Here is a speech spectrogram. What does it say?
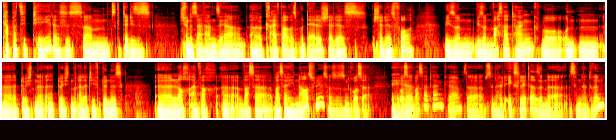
Kapazität, das ist, ähm, es gibt ja dieses, ich finde es einfach ein sehr äh, greifbares Modell, stell dir das, stell dir das vor, wie so ein, wie so ein Wassertank, wo unten äh, durch, eine, durch ein relativ dünnes äh, Loch einfach äh, Wasser, Wasser hinausfließt. Also es ist ein großer, großer Ja. Wassertank, ja. Da sind halt x Liter sind da, sind da drin.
